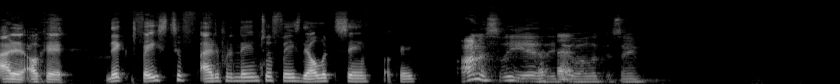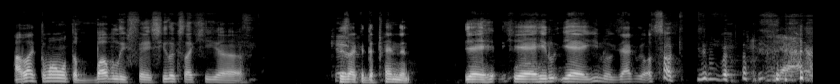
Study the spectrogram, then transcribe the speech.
I didn't. Okay, Nick face to. I had to put a name to a face. They all look the same. Okay. Honestly, yeah, they do all look the same. I like the one with the bubbly face. He looks like he uh he's like a dependent. Yeah, yeah, he yeah. You know exactly what I'm talking about. Yeah.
